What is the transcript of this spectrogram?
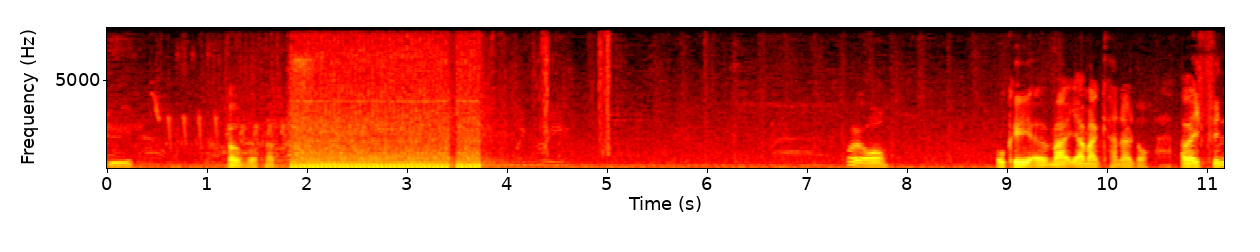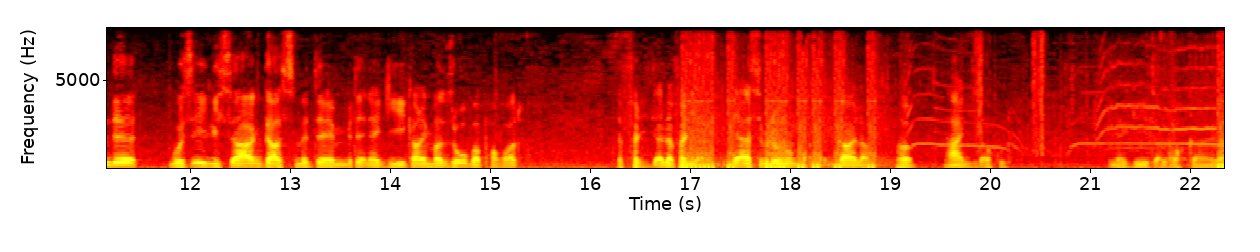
Du. Cover Cup. Oh ja. Okay, äh, ma- ja, man kann halt noch. Aber ich finde, muss ehrlich sagen, dass mit dem mit der Energie gar nicht mal so overpowered. Da fand ich, da ich die erste Belohnung geiler. Hä? Nein, die ist auch gut. Energie ist halt auch geil, ne?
